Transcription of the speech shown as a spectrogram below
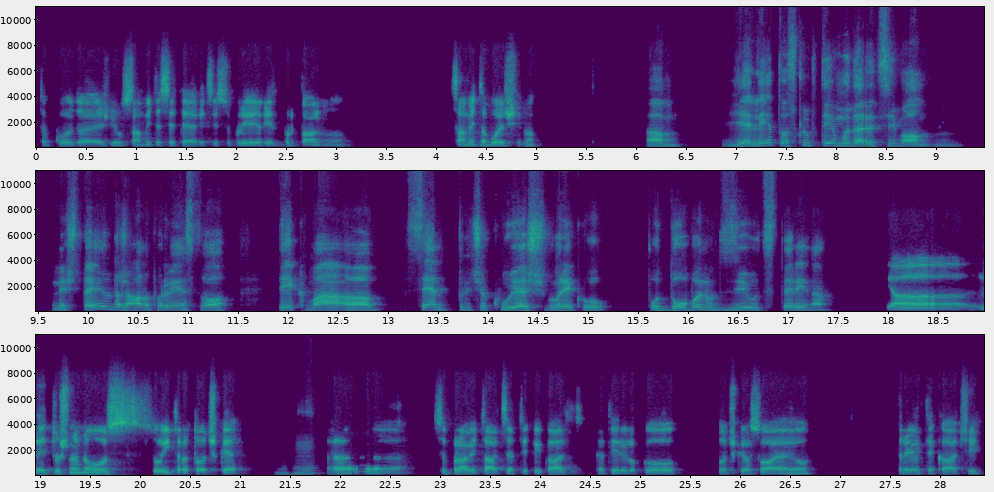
tako da je že v sami deseterici so bili res brutalno, sami ta boljši. No. Um, je letos, kljub temu, da recimo ne šteje za državno prvenstvo, tekma, uh, sem pričakuješ, bom rekel, podoben odziv z terena? Ja, letošnja novost so itra točke, uh -huh. e, se pravi ta certifikat, kateri lahko točke osvajajo trail tekači,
